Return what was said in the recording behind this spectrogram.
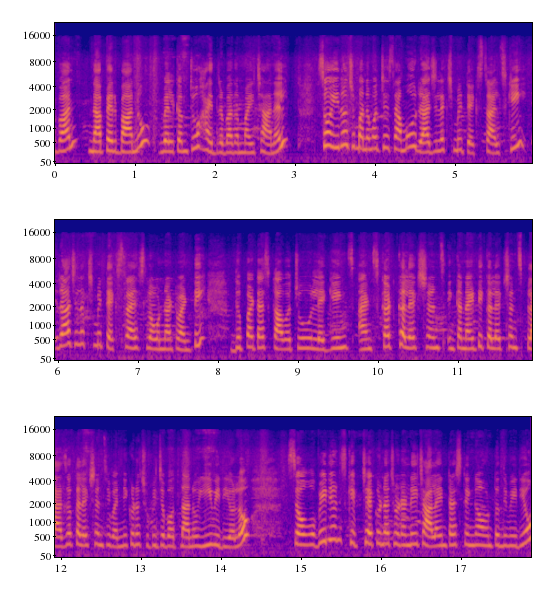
ఎవ్రీవన్ నా పేరు బాను. వెల్కమ్ టు హైదరాబాద్ అమ్మాయి ఛానల్ సో ఈరోజు మనం వచ్చేసాము రాజలక్ష్మి టెక్స్టైల్స్కి రాజలక్ష్మి టెక్స్టైల్స్లో ఉన్నటువంటి దుపట్టాస్ కావచ్చు లెగ్గింగ్స్ అండ్ స్కర్ట్ కలెక్షన్స్ ఇంకా నైటీ కలెక్షన్స్ ప్లాజో కలెక్షన్స్ ఇవన్నీ కూడా చూపించబోతున్నాను ఈ వీడియోలో. సో వీడియోని స్కిప్ చేయకుండా చూడండి. చాలా ఇంట్రెస్టింగ్గా ఉంటుంది వీడియో.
